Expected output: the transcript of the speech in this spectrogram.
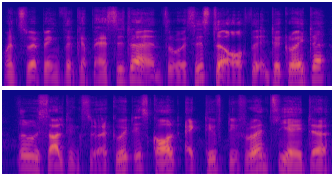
When swapping the capacitor and the resistor of the integrator, the resulting circuit is called active differentiator.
